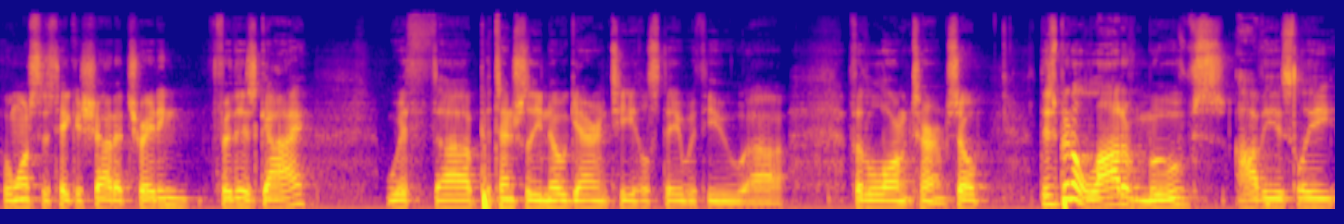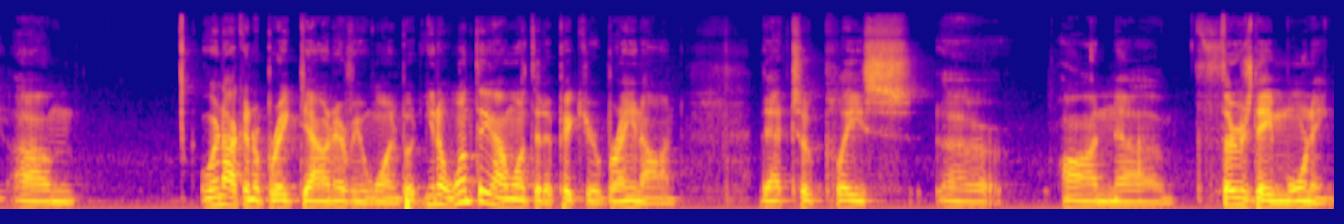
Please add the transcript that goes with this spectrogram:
who wants to take a shot at trading for this guy with uh, potentially no guarantee he'll stay with you uh, for the long term. So there's been a lot of moves, obviously. Um, we're not going to break down every one, but you know, one thing I wanted to pick your brain on that took place uh, on uh, Thursday morning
